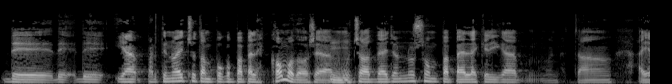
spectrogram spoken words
de, de, y aparte no ha hecho tampoco papeles cómodos, o sea, muchos de ellos no son papeles que diga, están, hay,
